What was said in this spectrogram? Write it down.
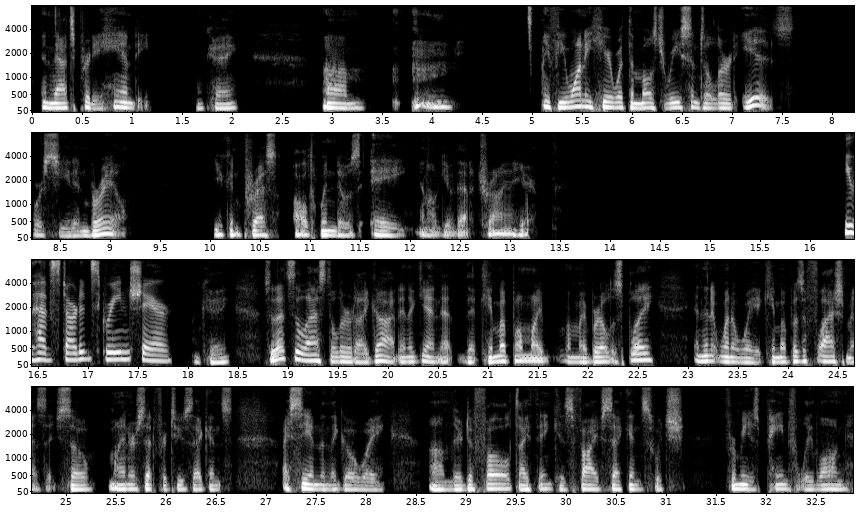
And that's pretty handy. Okay. Um, if you want to hear what the most recent alert is or see it in braille, you can press Alt Windows A and I'll give that a try here. You have started screen share. Okay, so that's the last alert I got, and again, that, that came up on my on my braille display, and then it went away. It came up as a flash message. So mine are set for two seconds. I see them, then they go away. Um, their default, I think, is five seconds, which for me is painfully long.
